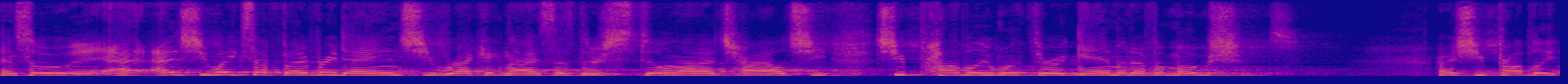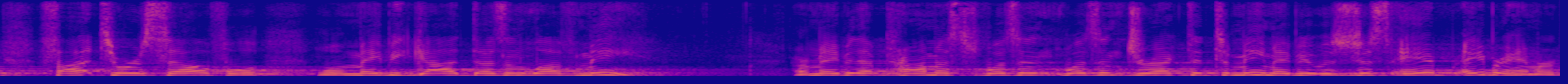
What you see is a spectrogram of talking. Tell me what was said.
And so, as she wakes up every day and she recognizes there's still not a child, she, she probably went through a gamut of emotions. Right? She probably thought to herself, well, well, maybe God doesn't love me. Or maybe that promise wasn't, wasn't directed to me. Maybe it was just Abraham. Or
